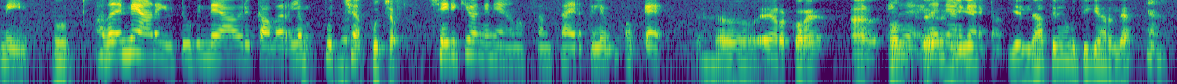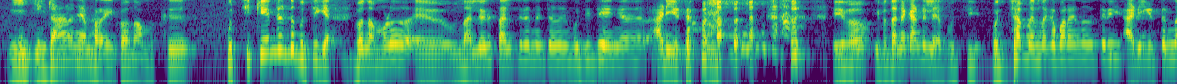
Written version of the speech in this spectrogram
മെയിൻ അത് തന്നെയാണ് യൂട്യൂബിന്റെ ആ ഒരു കവറിലും പുച്ഛം. പുച്ഛം. ശരിക്കും അങ്ങനെയാണോ സംസാരത്തിലും ഒക്കെ? ഏറെക്കുറെ ആണ്. എല്ലാത്തിനെയും പുച്ഛിക്കാറില്ല. ഈ ഇതാണ് ഞാൻ പറയാം ഇപ്പൊ നമുക്ക് പുച്ഛിക്കേണ്ട അടുത്ത് പുച്ഛിക്കാം. ഇപ്പൊ നമ്മൾ നല്ലൊരു സ്ഥലത്ത് നിന്നിട്ട് അത് കഴിഞ്ഞാൽ അടി കിട്ടും. ഇപ്പൊ ഇപ്പൊ തന്നെ കണ്ടില്ലേ പുച്ചി പുച്ഛം എന്നൊക്കെ പറയുന്നത് ഇത്തിരി അടി കിട്ടുന്ന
